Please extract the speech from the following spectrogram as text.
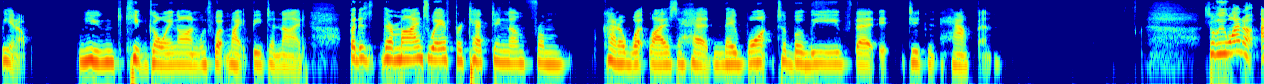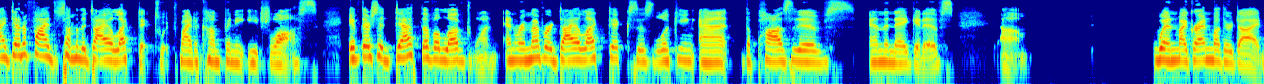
you know you can keep going on with what might be denied. But it's their mind's way of protecting them from kind of what lies ahead and they want to believe that it didn't happen so we want to identify some of the dialectics which might accompany each loss. If there's a death of a loved one and remember dialectics is looking at the positives and the negatives. Um, when my grandmother died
